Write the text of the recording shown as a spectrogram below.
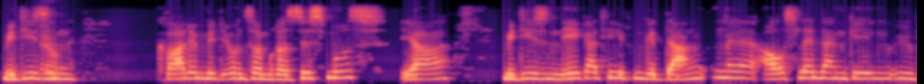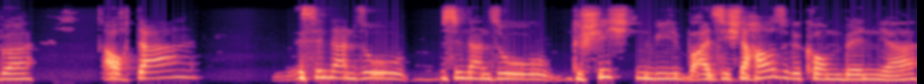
Mit diesen, ja. gerade mit unserem Rassismus, ja, mit diesen negativen Gedanken äh, Ausländern gegenüber. Auch da sind dann so, sind dann so Geschichten, wie als ich nach Hause gekommen bin, ja,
